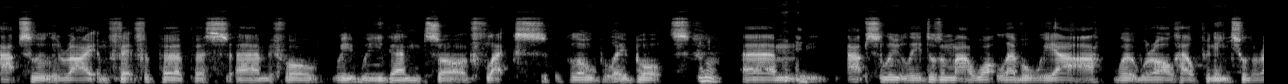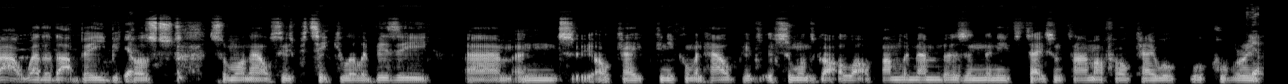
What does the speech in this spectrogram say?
absolutely right and fit for purpose um, before we, we then sort of flex globally. But Mhm. um, absolutely, it doesn't matter what level we are, we're, we're all helping each other out, whether that be because someone else is particularly busy. Um, and okay, can you come and help? If, if someone's got a lot of family members and they need to take some time off, okay, we'll we'll cover it, Yep.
